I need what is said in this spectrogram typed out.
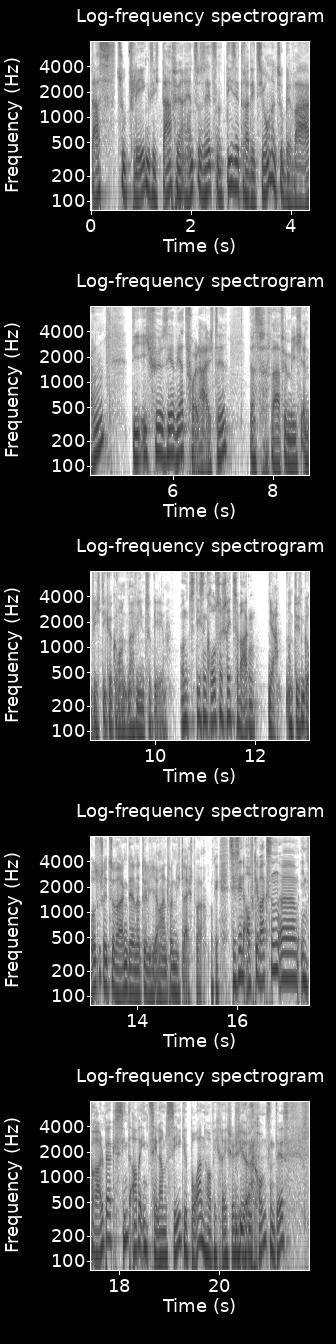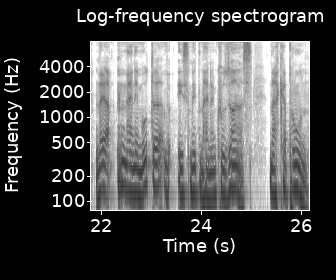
das zu pflegen, sich dafür einzusetzen und diese Traditionen zu bewahren, die ich für sehr wertvoll halte. Das war für mich ein wichtiger Grund, nach Wien zu gehen. Und diesen großen Schritt zu wagen. Ja, und diesen großen Schritt zu wagen, der natürlich am Anfang nicht leicht war. Okay. Sie sind aufgewachsen äh, in Vorarlberg, sind aber in Zell am See geboren, habe ich recherchiert. Ja. Wie kommt denn das? Naja, meine Mutter ist mit meinen Cousins nach Kaprun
